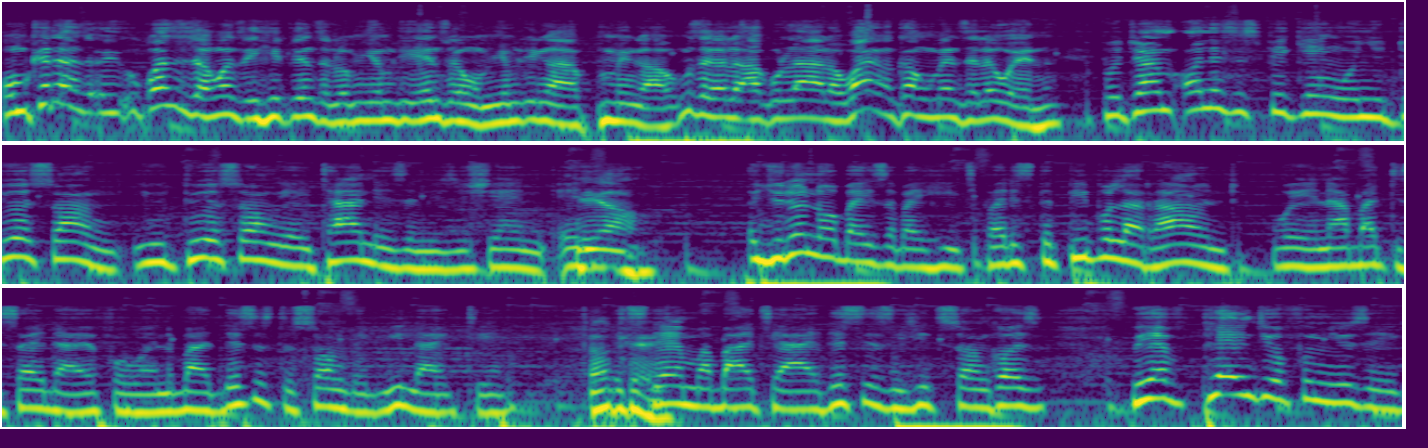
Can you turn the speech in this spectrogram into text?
umkhetha nje ukwazi njani wenza i-hit yenziwe ngomunye umuntu ingaphumi ngawo umzekelo why ngakhange umenzele wena But um, honestly speaking, when you do a song, you do a song tired as a musician. And yeah You don't know by it's about hit, but it's the people around when about decide for when about this is the song that we liked in. Okay them about yeah, this is a hit song because we have plenty of music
